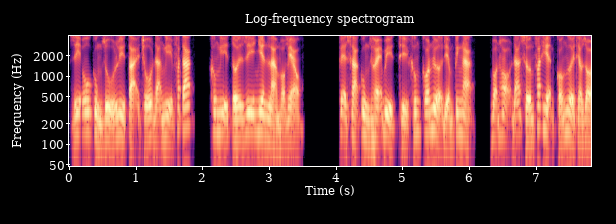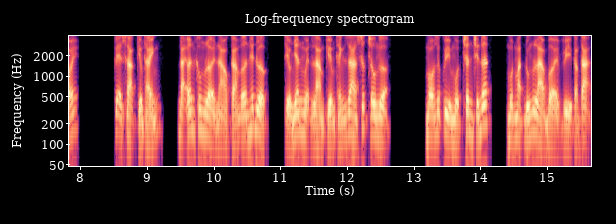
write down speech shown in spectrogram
di ô cùng dù ly tại chỗ đã nghĩ phát tác, không nghĩ tới dĩ nhiên là mỏ vẹo. Kệ xạ cùng rẽ bịt thì không có nửa điểm kinh ngạc, bọn họ đã sớm phát hiện có người theo dõi. Kệ xạ kiếm thánh, đại ân không lời nào cảm ơn hết được, tiểu nhân nguyện làm kiếm thánh ra sức châu ngựa. Mò dư quỳ một chân trên đất, một mặt đúng là bởi vì cảm tạ,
